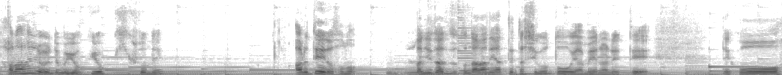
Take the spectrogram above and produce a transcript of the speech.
話をでもよくよく聞くとね、ある程度その、まあ実はずっと長年やってた仕事を辞められて、で、こ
